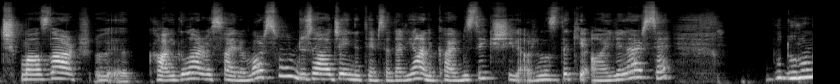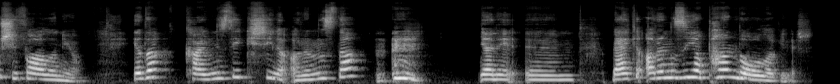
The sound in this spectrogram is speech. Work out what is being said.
çıkmazlar, e, kaygılar vesaire varsa onun düzeleceğini temsil eder. Yani kalbinizdeki kişiyle aranızdaki ailelerse bu durum şifalanıyor. Ya da kalbinizdeki kişiyle aranızda yani e, belki aranızı yapan da olabilir.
